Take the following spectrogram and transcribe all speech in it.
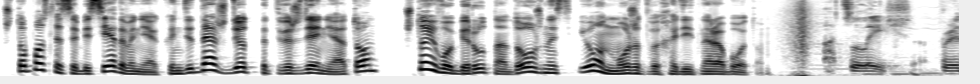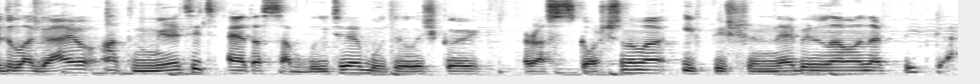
что после собеседования кандидат ждет подтверждения о том, что его берут на должность и он может выходить на работу. Отлично. Предлагаю отметить это событие бутылочкой роскошного и фешенебельного напитка.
